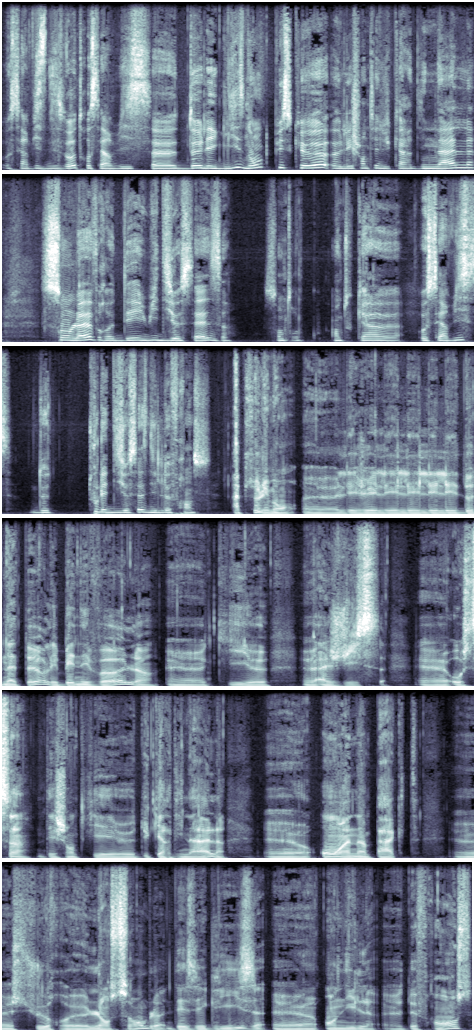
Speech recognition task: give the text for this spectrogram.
Au service des autres, au service de l'Église, donc, puisque les chantiers du cardinal sont l'œuvre des huit diocèses, sont en, tout cas au service de tous les diocèses d'Île-de-France. Absolument. les, donateurs, les bénévoles qui agissent au sein des chantiers du cardinal ont un impact euh, sur euh, l'ensemble des églises euh, en Île-de-France.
